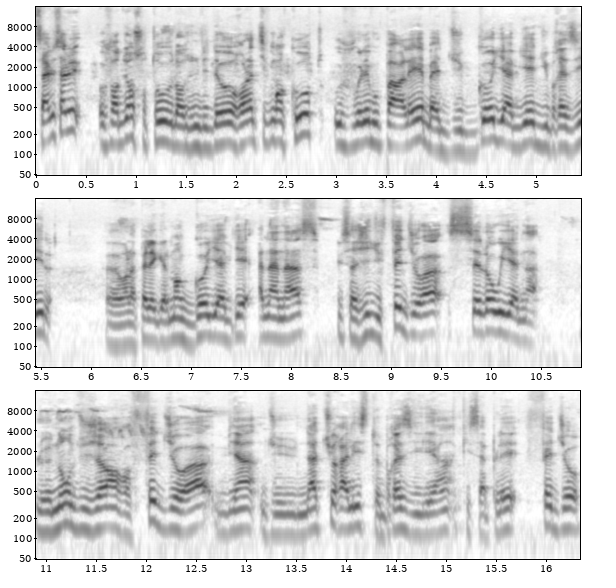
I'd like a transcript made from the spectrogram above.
Salut salut Aujourd'hui on se retrouve dans une vidéo relativement courte où je voulais vous parler bah, du goyavier du Brésil. Euh, on l'appelle également goyavier ananas. Il s'agit du Feijoa celowiana. Le nom du genre Feijoa vient du naturaliste brésilien qui s'appelait Feijo.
